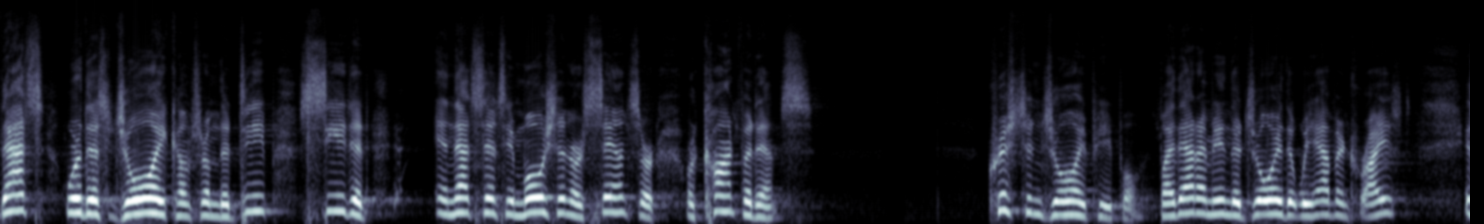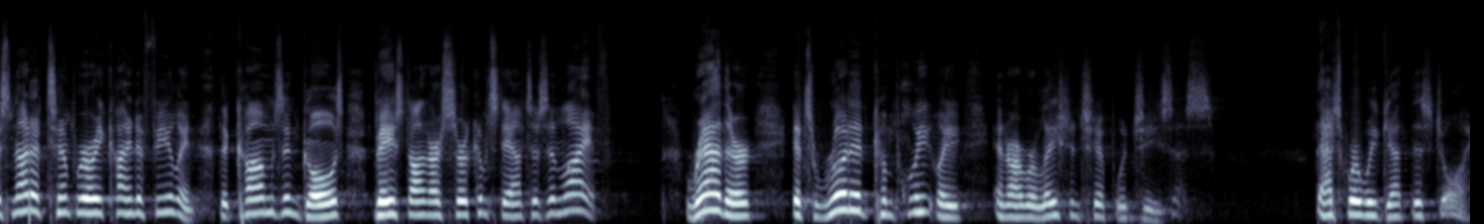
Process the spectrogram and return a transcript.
That's where this joy comes from the deep seated, in that sense, emotion or sense or, or confidence. Christian joy, people, by that I mean the joy that we have in Christ. It's not a temporary kind of feeling that comes and goes based on our circumstances in life. Rather, it's rooted completely in our relationship with Jesus. That's where we get this joy.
